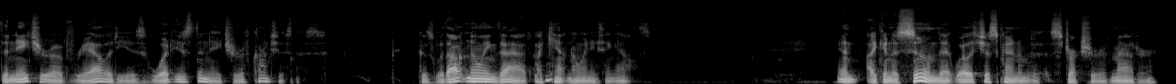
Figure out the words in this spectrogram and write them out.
the nature of reality is what is the nature of consciousness? Because without knowing that, I mm-hmm. can't know anything else. And I can assume that, well, it's just kind of a structure of matter,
